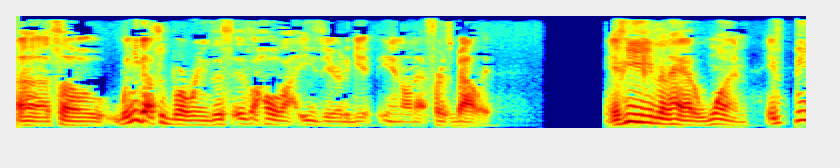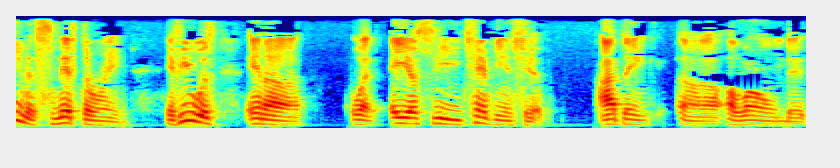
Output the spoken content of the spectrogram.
Uh, so when you got Super Bowl rings, is a whole lot easier to get in on that first ballot. If you even had one, if you even sniffed the ring, if he was in a what AFC championship, I think uh, alone that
